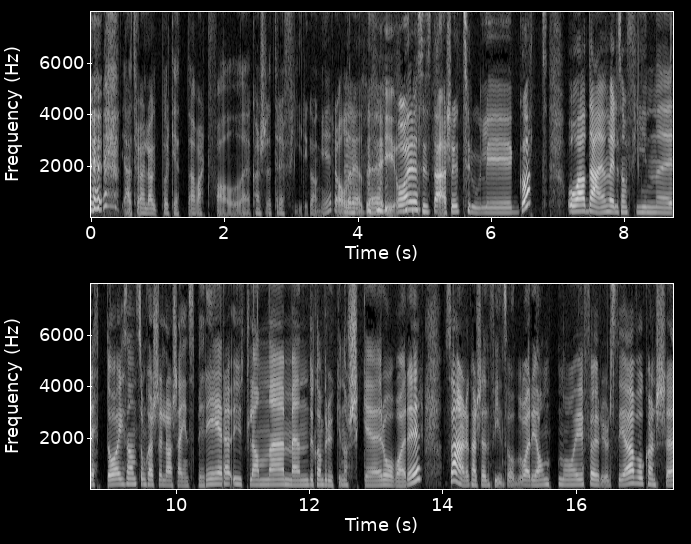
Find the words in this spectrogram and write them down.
jeg tror jeg har lagd porchetta i hvert fall eh, kanskje tre-fire ganger allerede mm. i år. Jeg syns det er så utrolig godt. Og det er jo en veldig sånn fin rett òg, som kanskje lar seg inspirere av utlandet, men du kan bruke norske råvarer. Så er det kanskje en fin sånn variant nå i førjulstida, hvor kanskje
